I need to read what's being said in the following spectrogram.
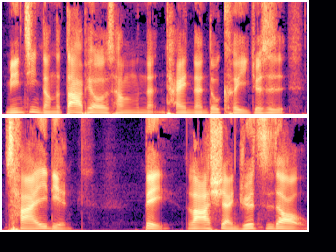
民进党的大票仓南台南都可以，就是差一点被拉下，你就会知道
